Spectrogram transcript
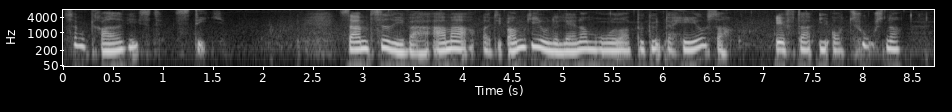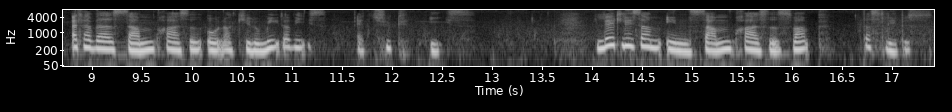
som gradvist steg. Samtidig var Amager og de omgivende landområder begyndt at hæve sig, efter i årtusinder at have været sammenpresset under kilometervis af tyk is. Lidt ligesom en sammenpresset svamp, der slippes.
